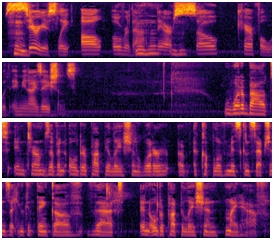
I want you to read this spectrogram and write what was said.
Hmm. Seriously, all over that. Mm-hmm, they are mm-hmm. so careful with immunizations. What about in terms of an older population? What are a, a, couple of misconceptions that you can think of that an older population might have?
